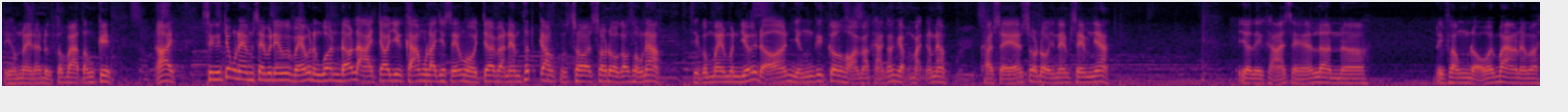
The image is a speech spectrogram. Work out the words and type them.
thì hôm nay đã được top 3 tổng kim. Rồi, xin chúc anh em xem video vui vẻ và đừng quên đỡ lại cho Dương Khả một like chia sẻ ủng hộ chơi và anh em thích cao sơ, sơ đồ cầu thủ nào thì comment bên dưới đỡ những cái cơ hội mà Khả có gặp mặt anh em. Khả sẽ số đồ cho anh em xem nha. Bây giờ thì Khả sẽ lên uh, đi phong độ với bang này mà.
